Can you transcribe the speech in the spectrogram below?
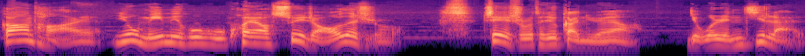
刚躺下又迷迷糊糊，快要睡着的时候，这时候他就感觉呀，有个人进来了。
